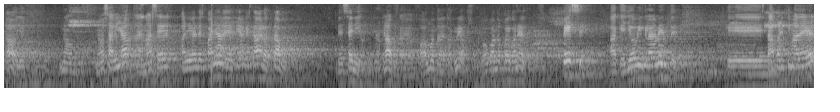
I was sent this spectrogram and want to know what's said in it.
claro, yo no, sabía. Además, a nivel de España me decían que estaba el octavo de senior, pero claro, porque había un montón de torneos. Luego cuando jugué con él, pese a que yo vi claramente que estaba por encima de él,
